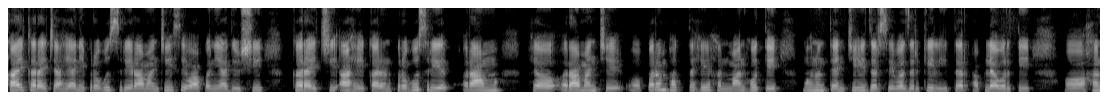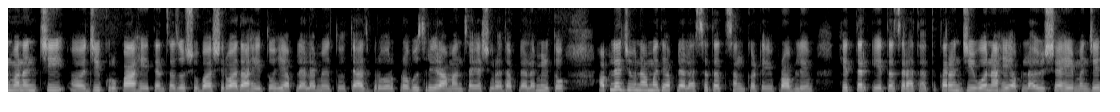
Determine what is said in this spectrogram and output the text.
काय करायची आहे? आणि प्रभू श्रीरामांचीही सेवा आपण या दिवशी करायची आहे. कारण प्रभू श्री राम ह- रामांचे परमभक्त हे हनुमान होते. म्हणून त्यांचीही जर सेवा जर केली तर आपल्यावरती हनुमानांची जी कृपा आहे त्यांचा जो शुभाशीर्वाद आहे तोही आपल्याला मिळतो. त्याचबरोबर प्रभू श्रीरामांचाही आशीर्वाद आपल्याला मिळतो. आपल्या जीवनामध्ये आपल्याला सतत संकटे प्रॉब्लेम हे तर येतच राहतात. कारण जीवन आहे आपलं आयुष्य आहे म्हणजे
